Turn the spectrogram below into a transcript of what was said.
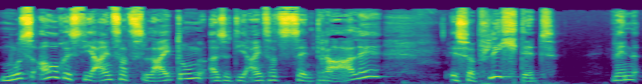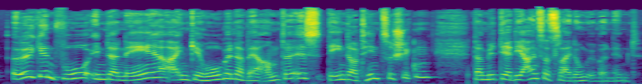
muss auch, ist die Einsatzleitung, also die Einsatzzentrale, ist verpflichtet, wenn irgendwo in der Nähe ein gehobener Beamter ist, den dorthin zu schicken, damit der die Einsatzleitung übernimmt.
